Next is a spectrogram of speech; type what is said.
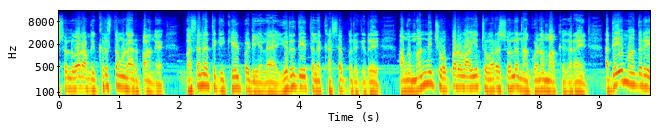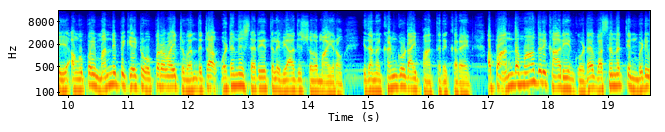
சொல்லுவார் அவங்க கிறிஸ்தவங்களா இருப்பாங்க. வசனத்துக்கு கீழ்ப்படியல இருதயத்துல கசப்பு இருக்குது. அவங்க மன்னிச்சு ஒப்புரவாயிட்டு வர சொல்ல நான் குணமாக்குகிறேன். அதே மாதிரி அவங்க போய் மன்னிப்பு கேட்டு ஒப்புரவாயிட்டு வந்துட்டா உடனே சரீரத்துல வியாதி சுகமாயிரும். இதை நான் கண்கூடாய் பார்த்திருக்கிறேன். அப்போ அந்த மாதிரி காரியம் கூட வசனத்தின்படி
